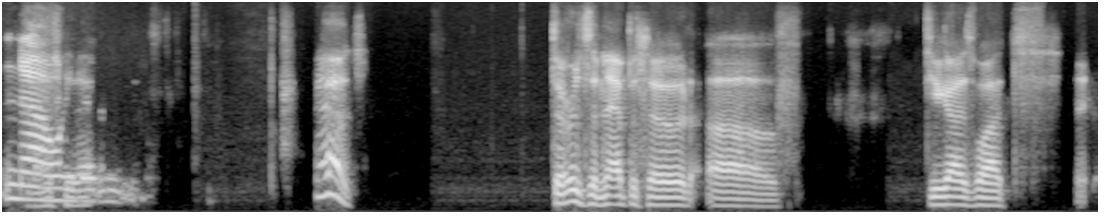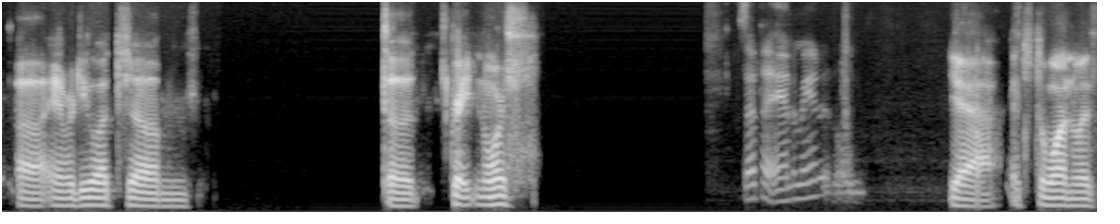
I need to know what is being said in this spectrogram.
No, I didn't. Yeah, there's an episode of. Do you guys watch? Uh, Amber, do you watch um, the Great North? Is that the animated one? Yeah, it's the one with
